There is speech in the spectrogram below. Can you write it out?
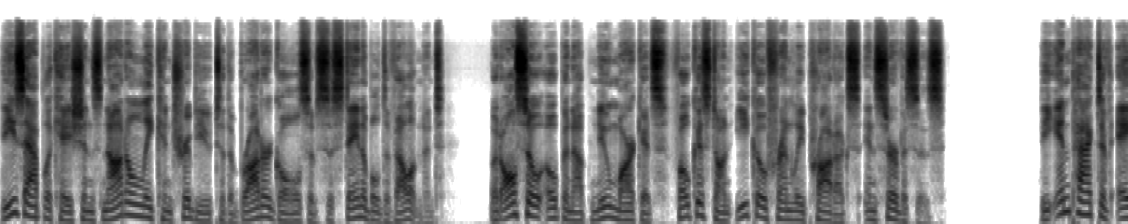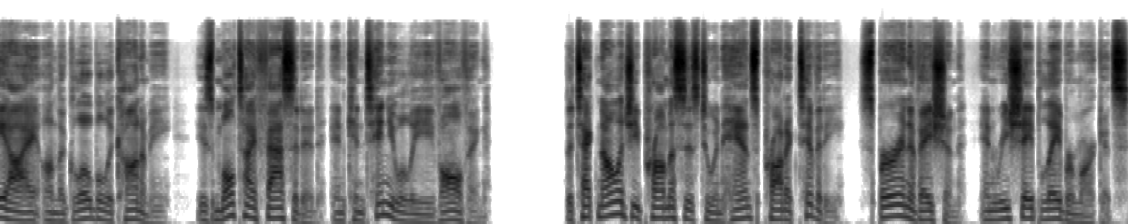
These applications not only contribute to the broader goals of sustainable development, but also open up new markets focused on eco friendly products and services. The impact of AI on the global economy is multifaceted and continually evolving. The technology promises to enhance productivity, spur innovation, and reshape labor markets,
